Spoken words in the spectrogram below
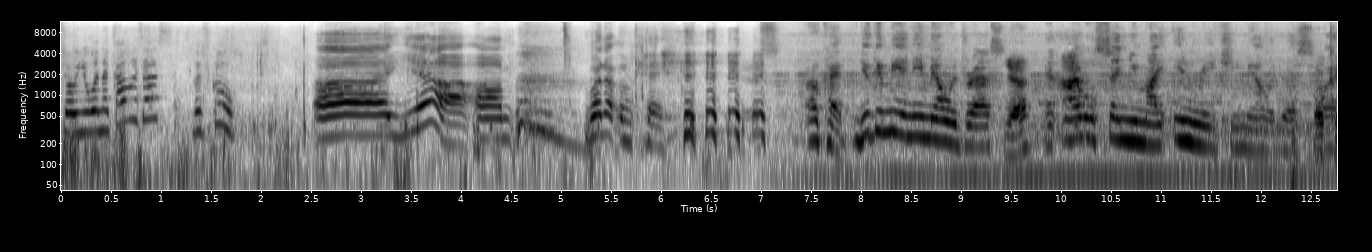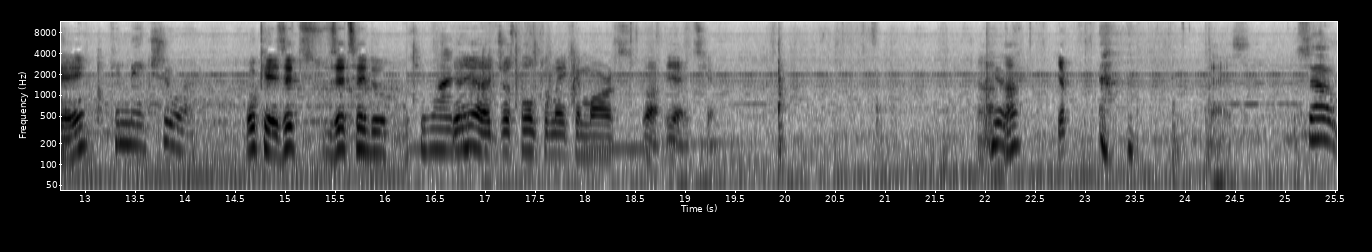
So you wanna come with us? Let's go. Uh, yeah. Um, what? Okay. Okay. You give me an email address. Yeah. And I will send you my InReach email address. So okay. I can make sure. Okay, that that I do. if you want. Yeah, yeah. I just want to make a mark. Oh, yeah, it's here. Uh Here. huh. Yep. nice. So,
